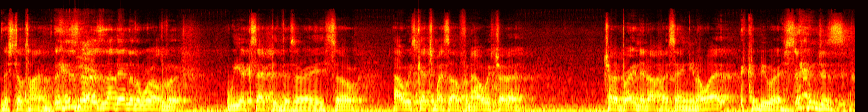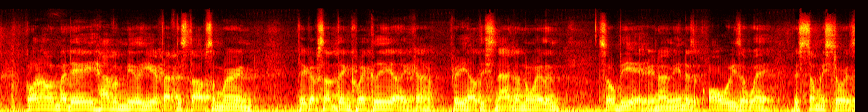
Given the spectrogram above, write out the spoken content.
there's still time. it's, not, it's not the end of the world, but we accepted this already. So I always catch myself, and I always try to try to brighten it up by saying, you know what, it could be worse. I'm just going on with my day, have a meal here if I have to stop somewhere and pick up something quickly, like a pretty healthy snack on the way, then so be it. You know what I mean? There's always a way. There's so many stores.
